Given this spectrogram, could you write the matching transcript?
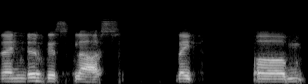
render this class like um,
